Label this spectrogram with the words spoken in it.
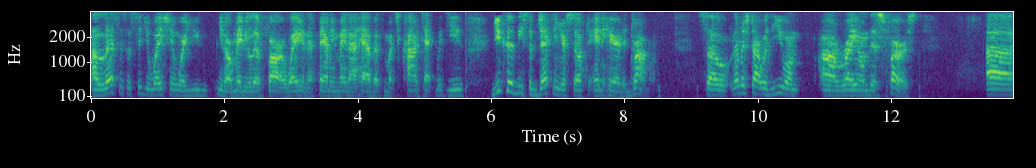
unless it's a situation where you you know maybe live far away and that family may not have as much contact with you, you could be subjecting yourself to inherited drama. So let me start with you on uh, Ray on this first. Uh,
